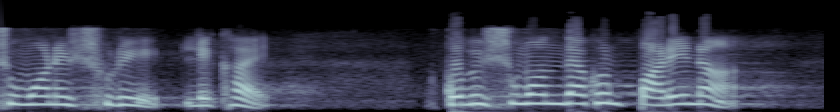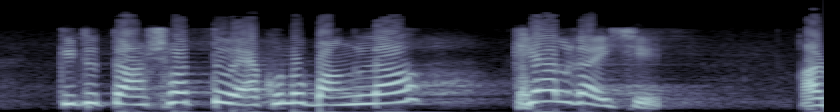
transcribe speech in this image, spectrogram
সুমনের সুরে লেখায়। কবি সুমন দা এখন পারে না, কিন্তু তা সত্ত্বেও এখনও বাংলা খেয়াল গাইছে। আর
